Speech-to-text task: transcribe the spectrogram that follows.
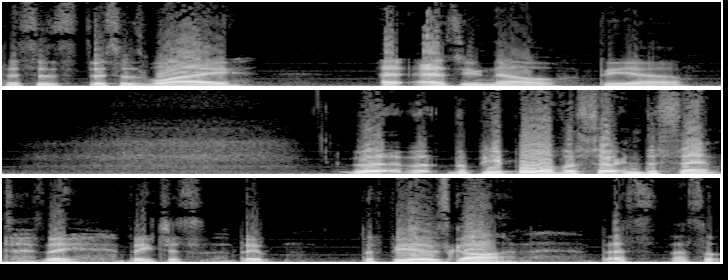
This is this is why, as you know, the uh, the, the the people of a certain descent they they just they the fear is gone. That's that's a,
